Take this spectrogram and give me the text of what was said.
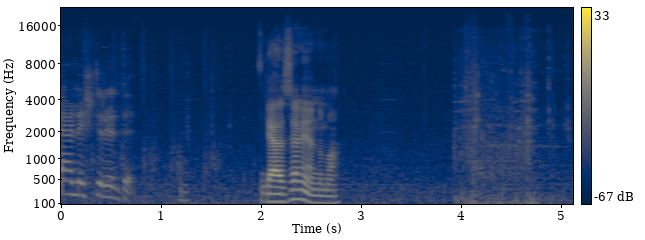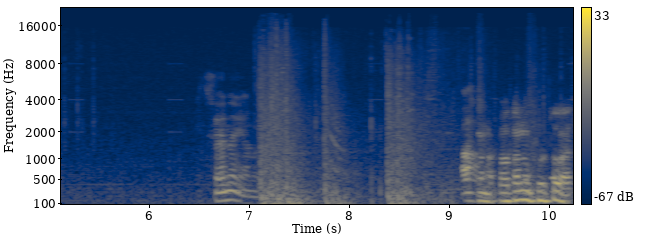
yerleştirildi. Gelsene yanıma. Sen ne yanına? Ah Kanka fotonun kurtu var.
